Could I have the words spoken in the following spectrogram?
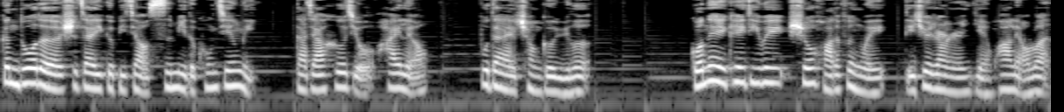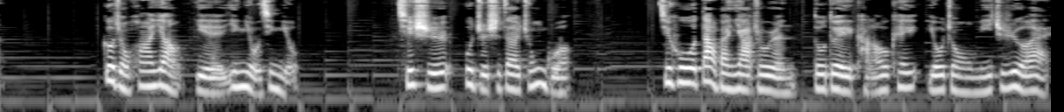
更多的是在一个比较私密的空间里，大家喝酒嗨聊，不带唱歌娱乐。国内 KTV 奢华的氛围的确让人眼花缭乱。各种花样也应有尽有。其实不只是在中国，几乎大半亚洲人都对卡拉 OK 有种迷之热爱。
